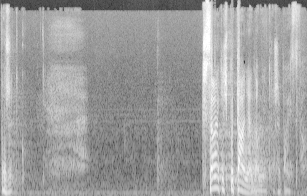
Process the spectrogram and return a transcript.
pożytku. Czy są jakieś pytania do mnie, proszę Państwa?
